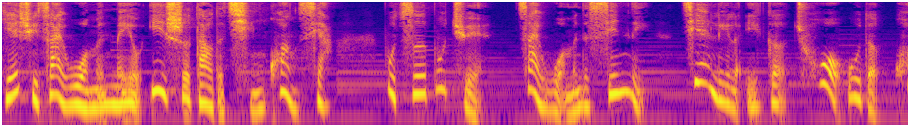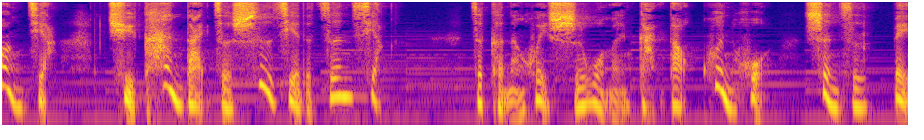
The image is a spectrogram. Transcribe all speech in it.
也许在我们没有意识到的情况下，不知不觉在我们的心里建立了一个错误的框架，去看待这世界的真相。这可能会使我们感到困惑，甚至被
